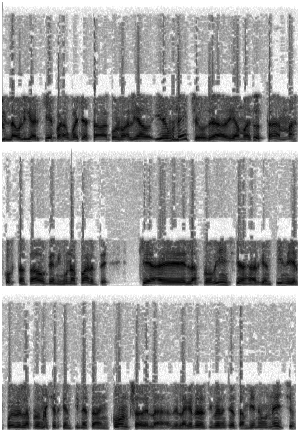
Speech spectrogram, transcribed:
la oligarquía paraguaya estaba con los aliados y es un hecho, o sea, digamos, eso está más constatado que en ninguna parte, que eh, las provincias argentinas y el pueblo de la provincia argentina estaban en contra de la, de la guerra de diferencia también es un hecho.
